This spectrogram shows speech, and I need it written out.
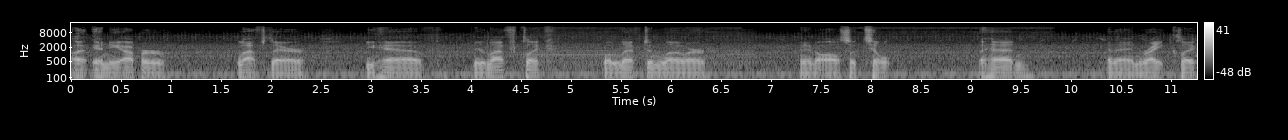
uh, in the upper left there, you have your left click will lift and lower, and it'll also tilt the head, and then right click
